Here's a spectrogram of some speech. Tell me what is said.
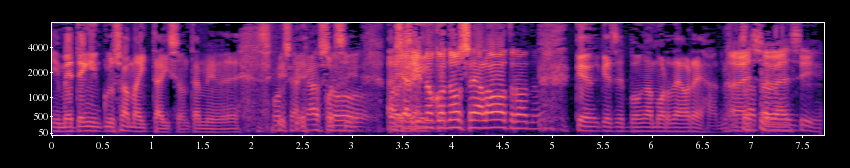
Y meten incluso a Mike Tyson también. eh. Por si acaso. Por si- por hay si alguien no conoce a los otros, ¿no? que, que se ponga a morder orejas, ¿no? Ah, eso es así.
